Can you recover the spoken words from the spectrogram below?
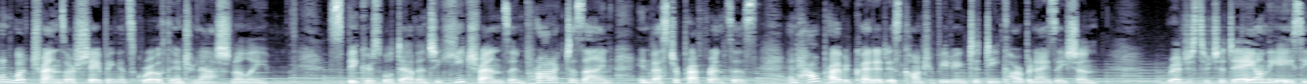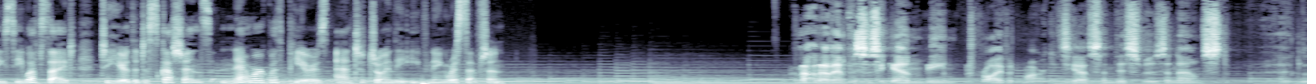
and what trends are shaping its growth internationally. Speakers will delve into key trends in product design, investor preferences, and how private credit is contributing to decarbonization. Register today on the ACC website to hear the discussions, network with peers, and to join the evening reception. That, that emphasis again being private markets, yes, and this was announced uh,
